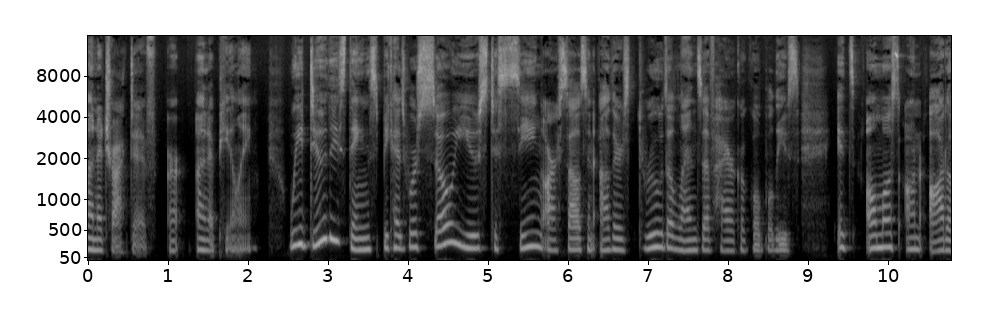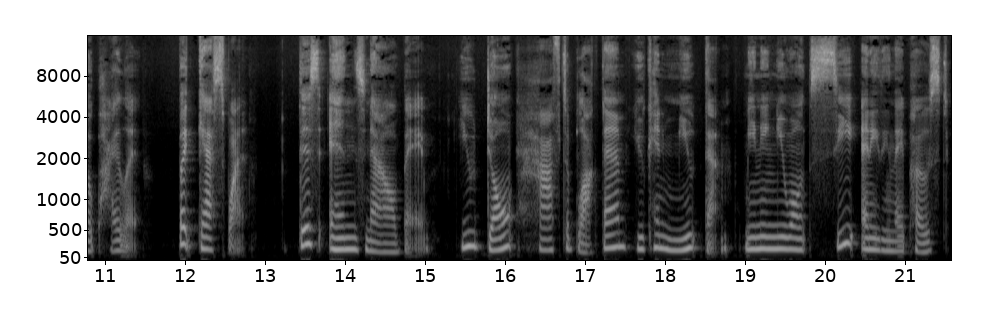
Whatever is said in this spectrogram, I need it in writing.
unattractive or unappealing. We do these things because we're so used to seeing ourselves and others through the lens of hierarchical beliefs, it's almost on autopilot. But guess what? This ends now, babe. You don't have to block them, you can mute them, meaning you won't see anything they post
